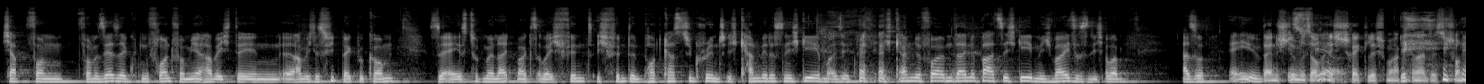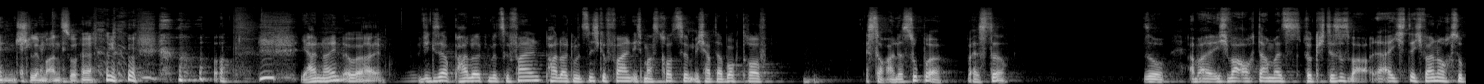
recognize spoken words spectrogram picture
Ich habe von, von einem sehr, sehr guten Freund von mir, habe ich, den, äh, hab ich das Feedback bekommen. So, ey, es tut mir leid, Max, aber ich finde ich find den Podcast zu cringe. Ich kann mir das nicht geben. Also ich kann mir vor allem deine Parts nicht geben. Ich weiß es nicht. Aber also, ey. Deine Stimme ist, auch fair. echt schrecklich, Max. Das ist schon schlimm anzuhören. Ja, nein, aber Nein. wie gesagt, paar Leuten wird es gefallen, paar Leuten wird es nicht gefallen. Ich mach's trotzdem, ich habe da Bock drauf. Ist doch alles super, weißt du? So, aber ich war auch damals wirklich, das ist, war, ich, ich war noch so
